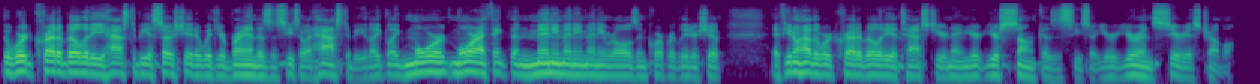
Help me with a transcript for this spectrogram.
The word credibility has to be associated with your brand as a CISO. It has to be like like more more I think than many many many roles in corporate leadership. If you don't have the word credibility attached to your name, you're you're sunk as a CISO. You're you're in serious trouble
